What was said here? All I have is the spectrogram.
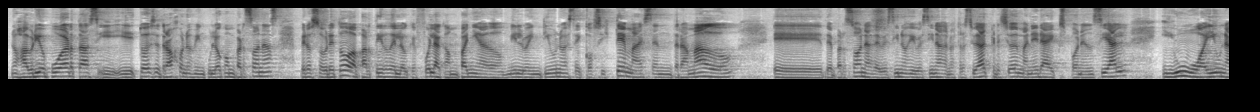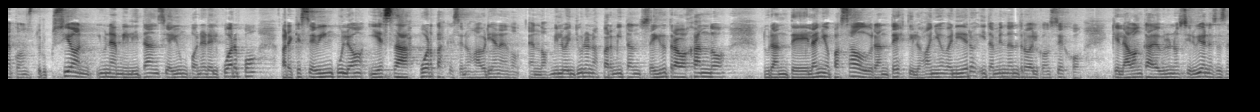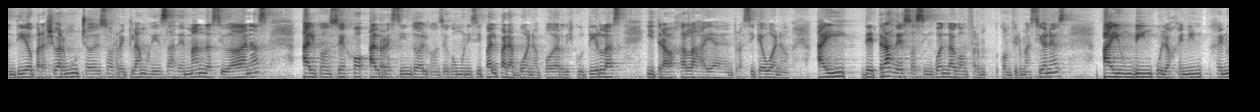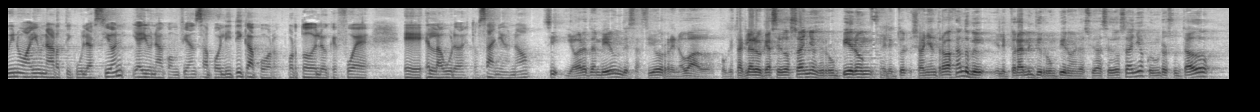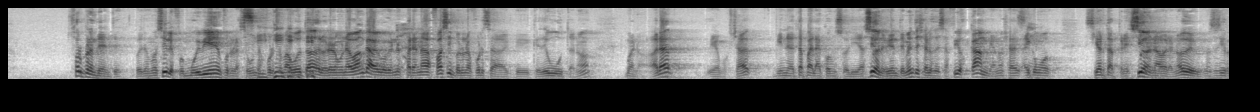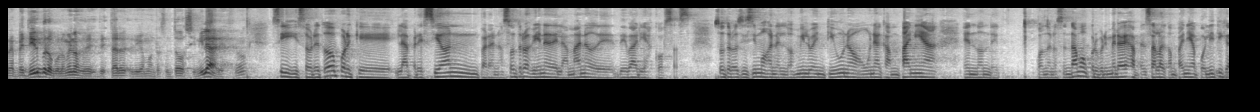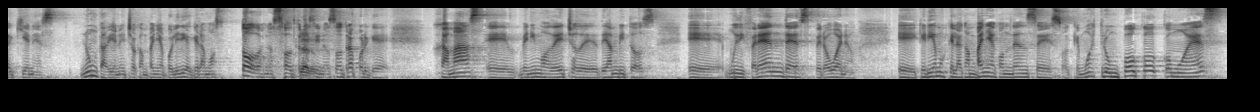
nos abrió puertas y, todo ese trabajo nos vinculó con personas, pero sobre todo a partir de lo que fue la campaña de 2021, ese ecosistema, ese entramado eh, de personas, de vecinos y vecinas de nuestra ciudad creció de manera exponencial y hubo ahí una construcción y una militancia y un poner el cuerpo para que ese vínculo y esas puertas que se nos abrían en 2021 nos permitan seguir trabajando durante el año pasado, durante este y los años venideros y también dentro del Consejo, que la banca de Bruno sirvió en ese sentido para llevar muchos de esos reclamos y esas demandas ciudadanas al Consejo, al recinto del Consejo Municipal para, bueno, poder discutirlas y trabajarlas ahí adentro. Así que, bueno, ahí detrás de esas 50 confirmaciones hay un vínculo genuino, hay una articulación y hay una confianza política por, por todo lo que fue eh, el laburo de estos años, ¿no? Sí, y ahora también un desafío renovado, porque está claro que hace dos años irrumpieron, ya venían trabajando, pero electoralmente irrumpieron en la ciudad hace dos años con un resultado sorprendente, podríamos decirle, fue muy bien, fueron las segundas fuerzas más votadas, lograron una banca, algo que no es para nada fácil para una fuerza que, debuta, ¿no? Bueno, ahora, digamos, ya viene la etapa de la consolidación, evidentemente ya los desafíos cambian, ¿no? Ya hay como cierta presión ahora, ¿no? no sé si repetir, pero por lo menos de, estar, digamos, en resultados similares, ¿no? Sí, y sobre todo porque la presión para nosotros viene de la mano de, de varias cosas. Nosotros hicimos en el 2021 una campaña en donde cuando nos sentamos por primera vez a pensar la campaña política, quienes nunca habían hecho campaña política, que éramos todos nosotros y nosotras, porque jamás eh, venimos de hecho de, ámbitos eh, muy diferentes, pero bueno, eh, queríamos que la campaña condense eso, que muestre un poco cómo es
